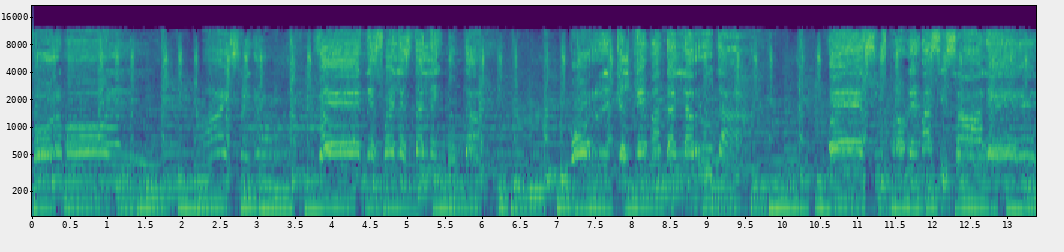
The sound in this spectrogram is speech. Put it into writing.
formol. Ay, señor, Venezuela está en la inmunda, porque el que manda en la ruta ve sus problemas y sale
